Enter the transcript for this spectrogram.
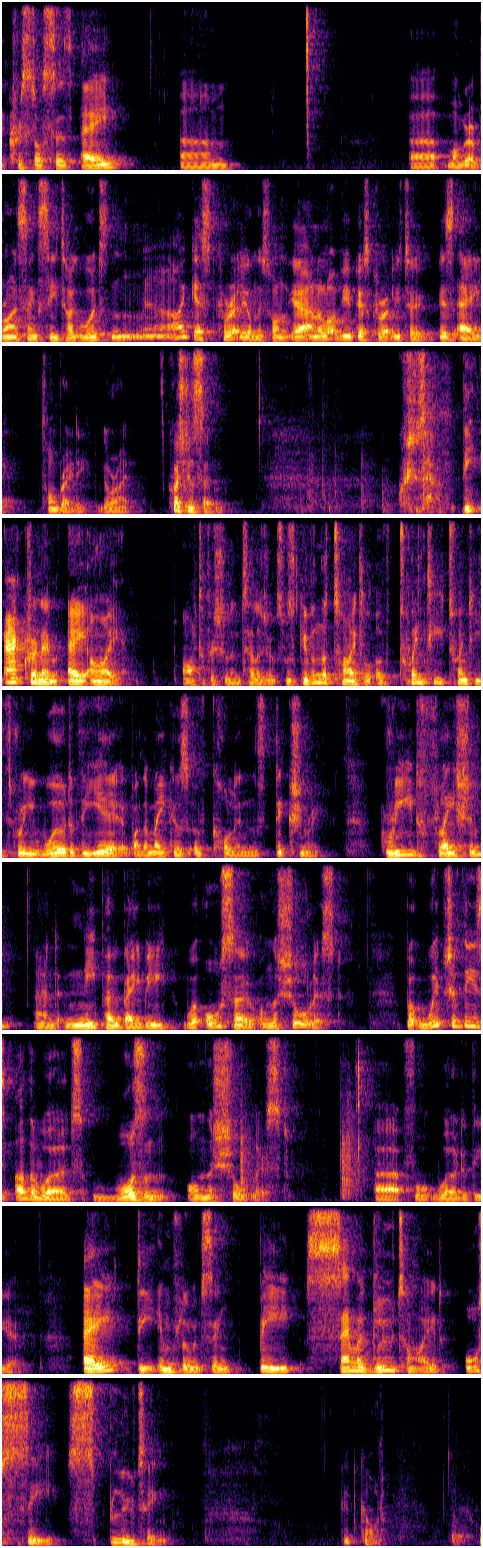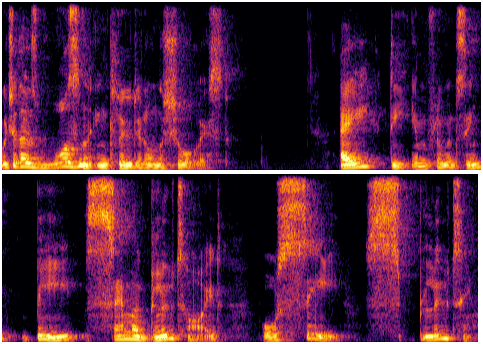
Christos says A. Um, uh, Margaret O'Brien saying C. Tiger Woods. Mm, yeah, I guessed correctly on this one. Yeah, and a lot of you guessed correctly too. Is A. Tom Brady. You're right. Question seven. Question seven. The acronym AI artificial intelligence, was given the title of 2023 Word of the Year by the makers of Collins Dictionary. Greedflation and Nepo Baby were also on the shortlist. But which of these other words wasn't on the shortlist uh, for Word of the Year? A. De influencing, B. Semaglutide, or C. Splooting? Good God. Which of those wasn't included on the shortlist? A. De-influencing, B. Semaglutide, or C. splooting?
